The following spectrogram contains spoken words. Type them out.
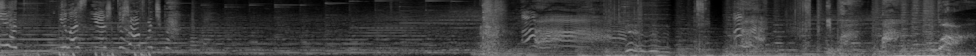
Нет, Белоснежка! Шапочка! И ба-ба-ба!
